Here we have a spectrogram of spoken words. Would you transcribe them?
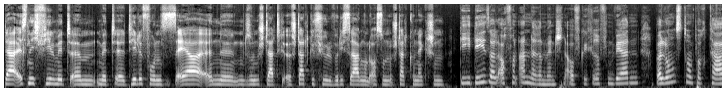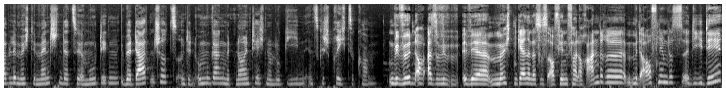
da ist nicht viel mit, ähm, mit äh, Telefon, es ist eher eine, so ein Stadt, Stadtgefühl, würde ich sagen, und auch so eine Stadtconnection. Die Idee soll auch von anderen Menschen aufgegriffen werden. Balance Ton Portable möchte Menschen dazu ermutigen, ermutigen, über Datenschutz und den Umgang mit neuen Technologien ins Gespräch zu kommen. Wir würden auch, also wir, wir möchten gerne, dass es auf jeden Fall auch andere mit aufnehmen, das, äh, die Idee.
